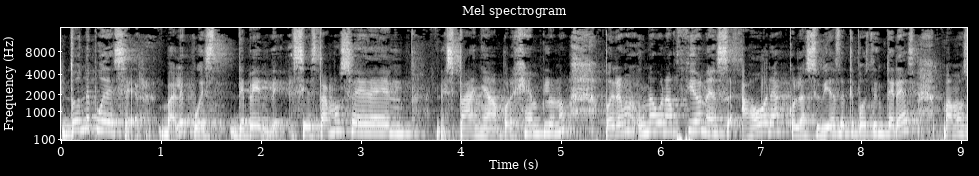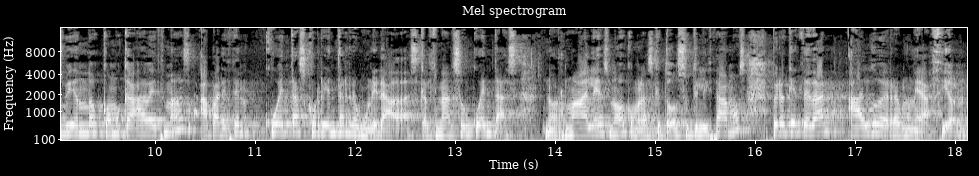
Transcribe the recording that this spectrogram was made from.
¿Dónde puede ser? ¿Vale? Pues depende. Si estamos en, España, por ejemplo, ¿no? Podremos, una buena opción es ahora, con las subidas de tipos de interés, vamos viendo cómo cada vez más aparecen cuentas corrientes remuneradas, que al final son cuentas normales, ¿no? Como las que todos utilizamos, pero que te dan algo de remuneración.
